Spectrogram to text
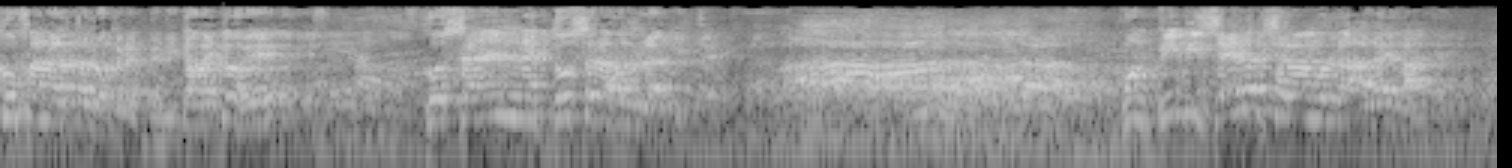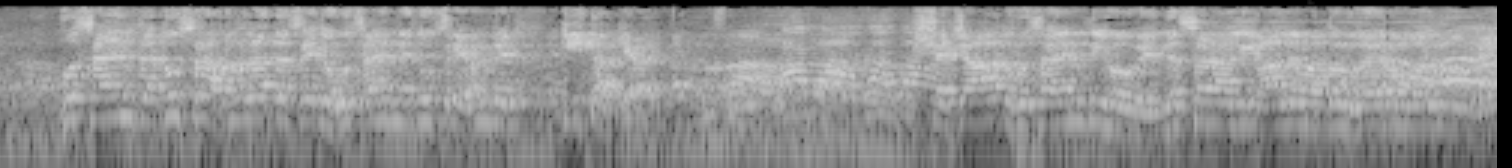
کوفہ نال تعلق رکھتے دی توجہ ہے؟ حسین نے دوسرا حملہ کیتا ہے ہن بی بی زینب سلام اللہ علیہ حسین کا دوسرا حملہ دسے جو حسین نے دوسرے حملے کیتا کیا ہے۔ شجاعت حسین دی ہوئے دسن علی عالمت غیر معلوم ہے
